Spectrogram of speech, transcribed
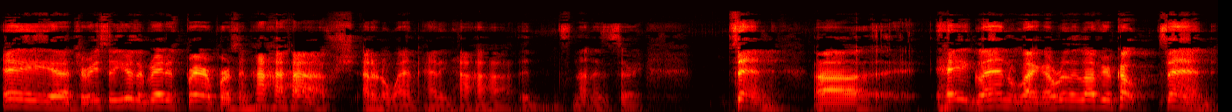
Hey, uh, Teresa, you're the greatest prayer person. Ha ha ha. Psh. I don't know why I'm adding ha ha ha. It's not necessary. Send. Uh, hey, Glenn, like, I really love your coat. Send.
